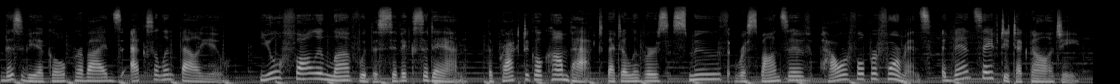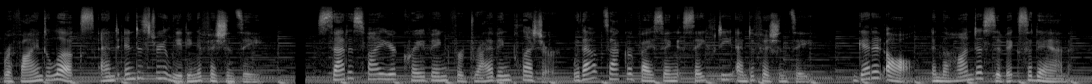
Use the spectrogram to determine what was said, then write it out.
this vehicle provides excellent value. You'll fall in love with the Civic Sedan, the practical compact that delivers smooth, responsive, powerful performance, advanced safety technology, refined looks, and industry-leading efficiency. Satisfy your craving for driving pleasure without sacrificing safety and efficiency. Get it all in the Honda Civic Sedan.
